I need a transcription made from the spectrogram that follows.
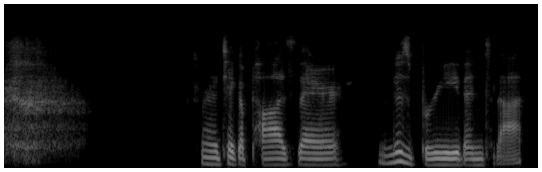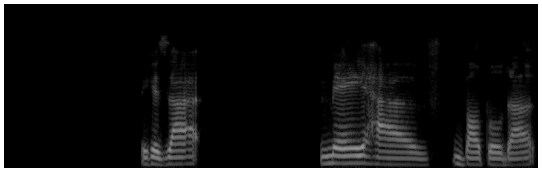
So we're going to take a pause there and just breathe into that because that may have bubbled up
